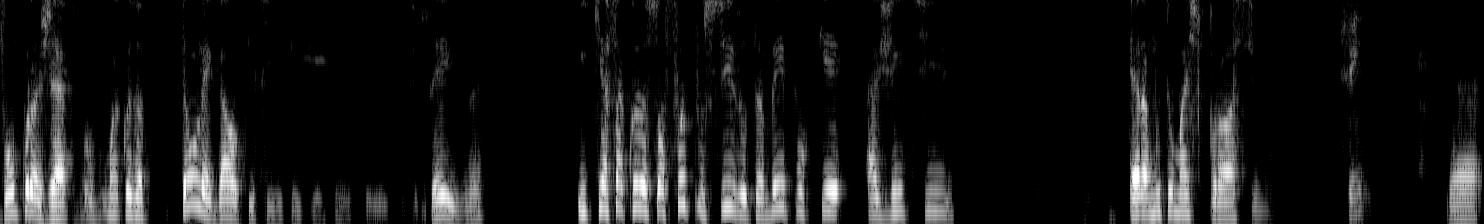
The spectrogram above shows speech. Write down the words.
foi um projeto, uma coisa tão legal que se, que- que- que se fez, né? E que essa coisa só foi possível também porque a gente era muito mais próximo, Sim. né?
